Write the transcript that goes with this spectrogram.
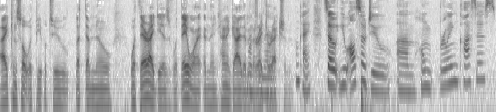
I I consult with people to let them know what their ideas, of what they want, and then kind of guide them Work in the right there. direction. Okay. So you also do um, home brewing classes?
